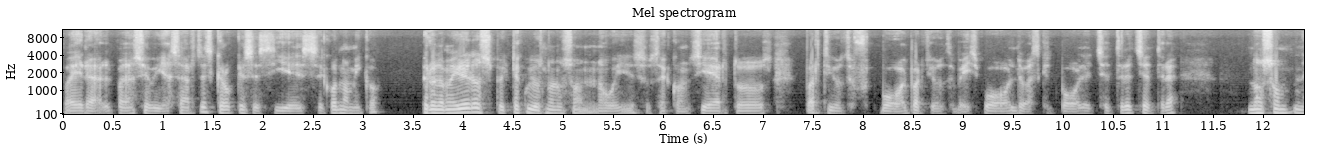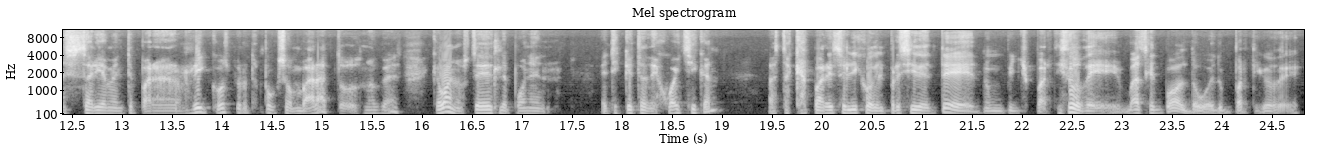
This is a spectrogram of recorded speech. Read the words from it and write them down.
para ir al Palacio de Bellas Artes. Creo que ese sí es económico. Pero la mayoría de los espectáculos no lo son, ¿no, güeyes? O sea, conciertos, partidos de fútbol, partidos de béisbol, de básquetbol, etcétera, etcétera. no son necesariamente para ricos, pero tampoco son baratos, ¿no? Que bueno, ustedes le ponen etiqueta de white chicken hasta que aparece el hijo del presidente en un pinche partido de básquetbol o en un partido de,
